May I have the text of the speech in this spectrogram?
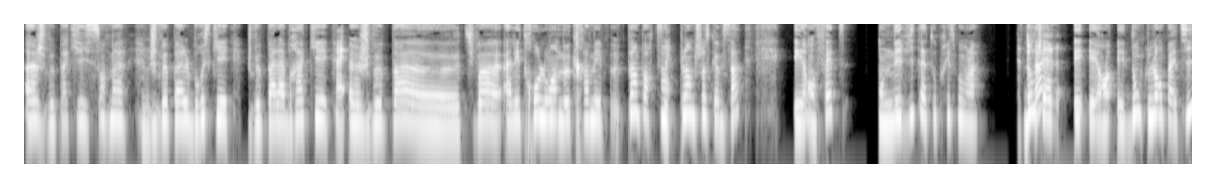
ah je veux pas qu'il se sente mal, je mm. je veux pas le brusquer, je veux pas la braquer, euh, je veux pas, euh, tu vois, aller trop loin, me cramer, peu importe, c'est plein de choses comme ça. Et en fait, on évite à tout prix ce moment-là. Donc, et, et, donc l'empathie,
